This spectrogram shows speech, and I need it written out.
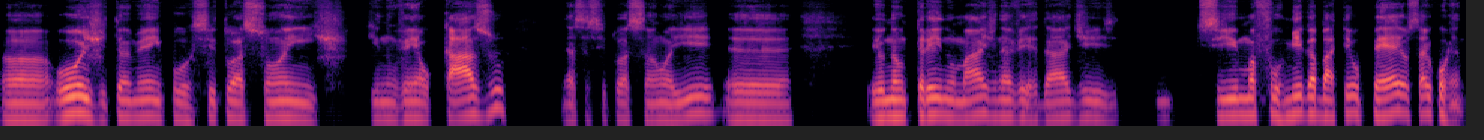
Uh, hoje também, por situações que não vem ao caso, nessa situação aí, eh, eu não treino mais, na verdade, se uma formiga bater o pé, eu saio correndo.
